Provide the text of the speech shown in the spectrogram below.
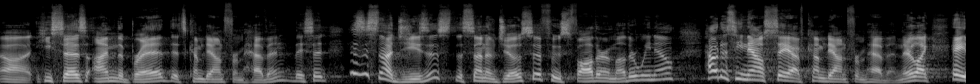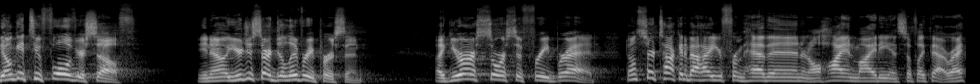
uh, He says, I'm the bread that's come down from heaven. They said, Is this not Jesus, the son of Joseph, whose father and mother we know? How does he now say, I've come down from heaven? They're like, Hey, don't get too full of yourself. You know, you're just our delivery person. Like, you're our source of free bread. Don't start talking about how you're from heaven and all high and mighty and stuff like that, right?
